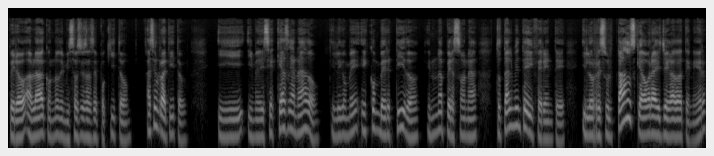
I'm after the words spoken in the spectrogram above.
Pero hablaba con uno de mis socios hace poquito, hace un ratito, y, y me decía, ¿qué has ganado? Y le digo, me he convertido en una persona totalmente diferente y los resultados que ahora he llegado a tener,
